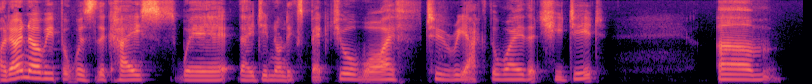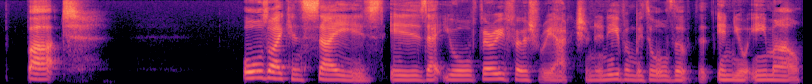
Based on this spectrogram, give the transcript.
I don't know if it was the case where they did not expect your wife to react the way that she did. Um, but all I can say is is that your very first reaction, and even with all the in your email,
